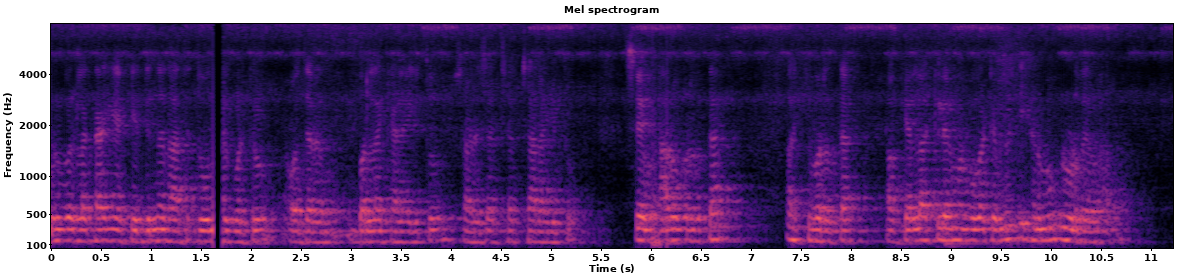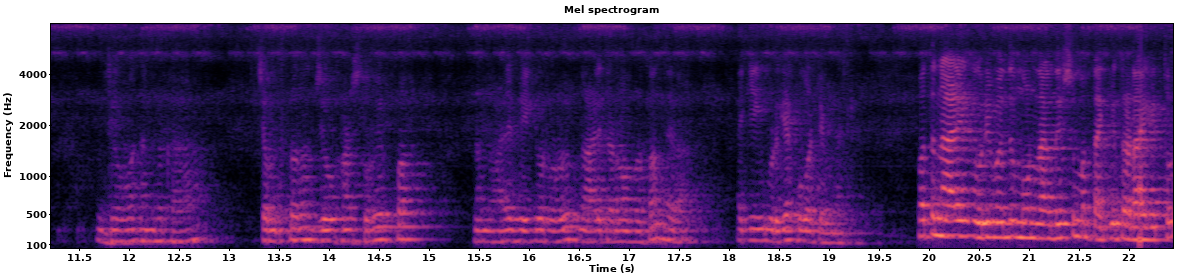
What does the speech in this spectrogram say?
ಉರಿ ಬರ್ಲಕ್ಕಾಗಿ ಆಕೆ ದಿನ ರಾತ್ರಿ ದೋಣಿಗೆ ಬರ್ತೀವಿ. ಅವತ್ತರ ಬರ್ಲಕ್ಕೆ ಆಗಿತ್ತು ಸಾಡೆ ಚಾರ್ ಚಾರ್ ಆಗಿತ್ತು. ಸೇಮ್ ಹಾರು ಬರೋದಕ್ಕೆ, ಅಕ್ಕಿ ಬರೋದಕ್ಕೆ, ಅವಕ್ಕೆಲ್ಲ ಕ್ಲೇಮ್ ಹೋಗೋ ಟೈಮ್ನಾಗ ಈ ಹೆಣ್ಮಗು ನೋಡಿದೆವು ದೇವ ನಂಬಕ ಚಮತ್ಕಾರ ಜೀವ ಕಾಣಿಸ್ತೋಯಪ್ಪ ನಮ್ಮ ನಾಳೆ ಬೇಗ ನಾಳೆ ತಡ ಬರ್ತಾನೆ ಆಕೆ ಹುಡುಗಿಯಾಕೆ ಹೋಗೋ ಟೈಮ್ನಾಗ ಮತ್ತು ನಾಳೆ ಉರಿ ಬಂದು ಮೂರು ನಾಲ್ಕು ದಿವಸ ಮತ್ತು ಅಕ್ಕಿ ತಡ ಆಗಿತ್ತು.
